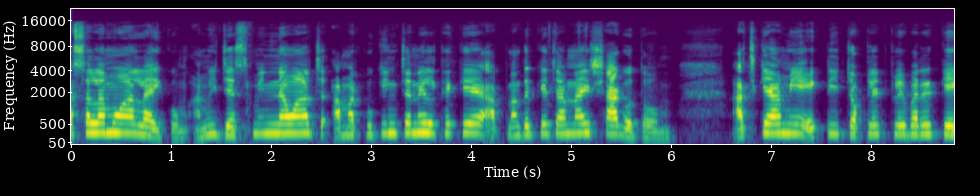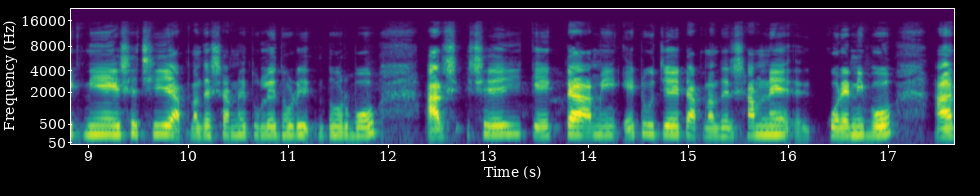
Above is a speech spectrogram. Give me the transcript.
আসসালামু আলাইকুম। আমি জেসমিন নেওয়াজ, আমার কুকিং চ্যানেল থেকে আপনাদেরকে জানাই স্বাগতম। আজকে আমি একটি চকলেট ফ্লেভারের কেক নিয়ে এসেছি, আপনাদের সামনে তুলে ধরে, ধরবো। আর সেই কেকটা আমি এ টু জেড আপনাদের সামনে করে নিব। আর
